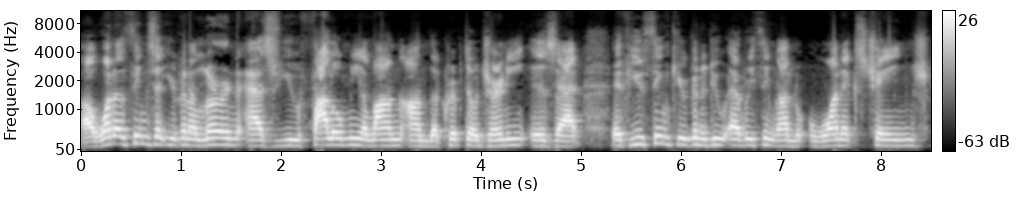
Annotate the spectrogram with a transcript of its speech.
uh, one of the things that you're going to learn as you follow me along on the crypto journey is that if you think you're going to do everything on one exchange,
